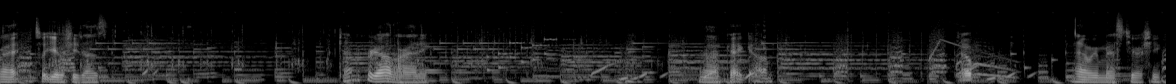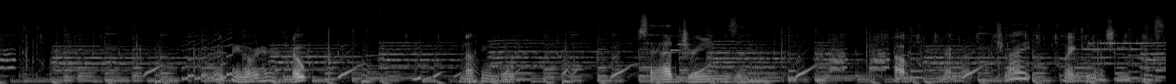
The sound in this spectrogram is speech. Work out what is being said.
right, that's what Yoshi does. Kinda forgot already. Okay, got him. Nope. Now we missed Yoshi. Anything over here? Nope. Nothing but sad dreams and... Oh, never. Can I... Wait, can Yoshi eat this?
